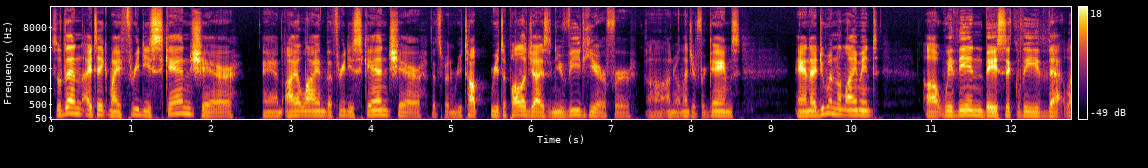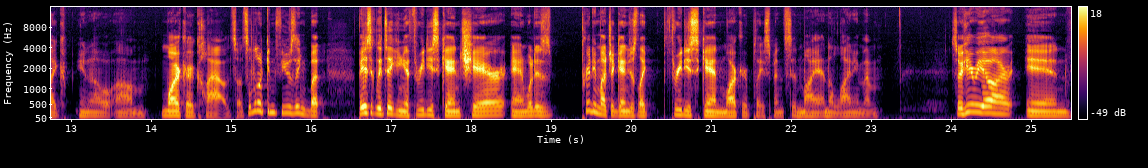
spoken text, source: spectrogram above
So then I take my 3D scan chair and I align the 3D scan chair that's been retop- retopologized and UV'd here for uh, Unreal Engine for games, and I do an alignment uh, within basically that like you know um, marker cloud. So it's a little confusing, but basically taking a 3D scan chair and what is pretty much again just like 3D scan marker placements in Maya and aligning them. So here we are in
